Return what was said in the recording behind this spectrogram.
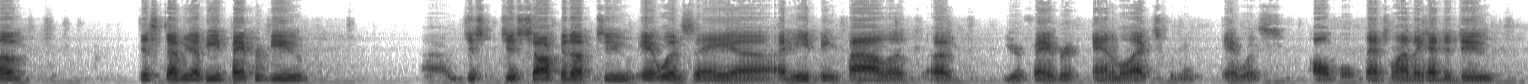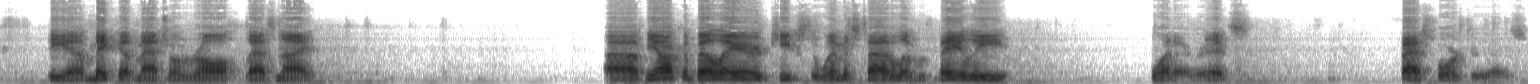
of this WWE pay per view. Uh, just just chalk it up to it was a uh, a heaping pile of, of your favorite animal excrement. It was awful. That's why they had to do the uh, makeup match on Raw last night. Uh, Bianca Belair keeps the women's title over Bayley. Whatever. That's fast forward through those.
